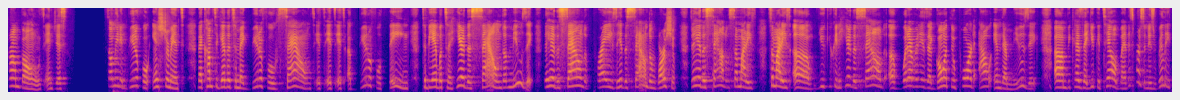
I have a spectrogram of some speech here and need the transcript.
trombones and just so many beautiful instruments that come together to make beautiful sounds. It's it's it's a beautiful thing to be able to hear the sound of music, to hear the sound of praise, to hear the sound of worship, to hear the sound of somebody's somebody's um you, you can hear the sound of whatever it is they're going through poured out in their music um because that you could tell man this person is really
